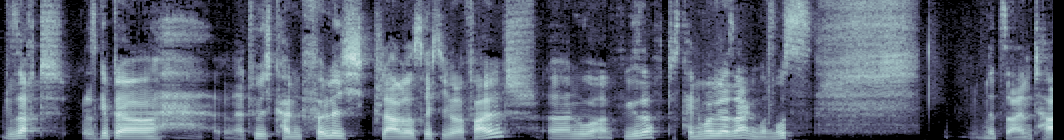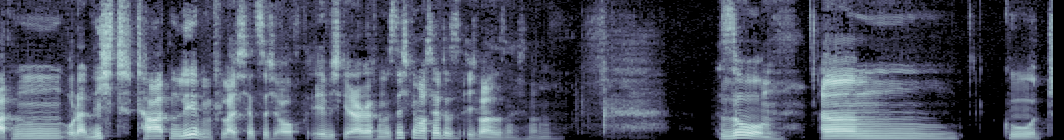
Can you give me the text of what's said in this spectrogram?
wie gesagt, es gibt ja natürlich kein völlig klares richtig oder falsch. Äh, nur, wie gesagt, das kann ich mal wieder sagen, man muss mit seinen Taten oder Nicht-Taten leben. Vielleicht hätte sich auch ewig geärgert, wenn du es nicht gemacht hättest. Ich weiß es nicht. Ne? So, ähm, gut.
